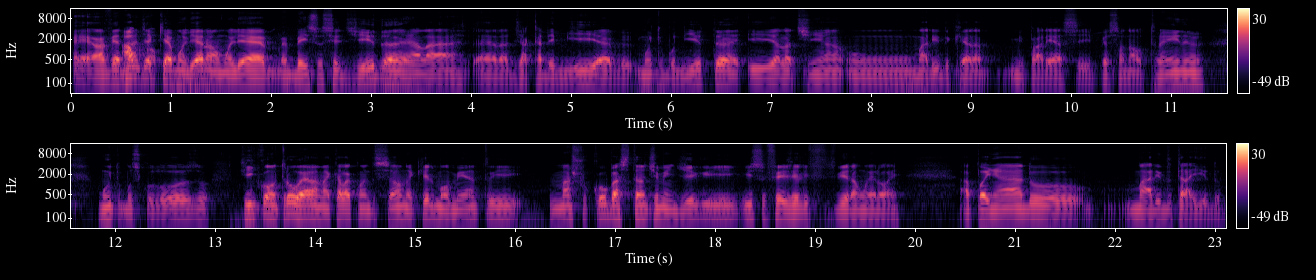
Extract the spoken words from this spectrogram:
É, a verdade é que a mulher é uma mulher bem sucedida, ela era de academia, muito bonita, e ela tinha um marido que era, me parece, personal trainer, muito musculoso, que encontrou ela naquela condição, naquele momento, e machucou bastante o mendigo, e isso fez ele virar um herói. Apanhado, marido traído.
